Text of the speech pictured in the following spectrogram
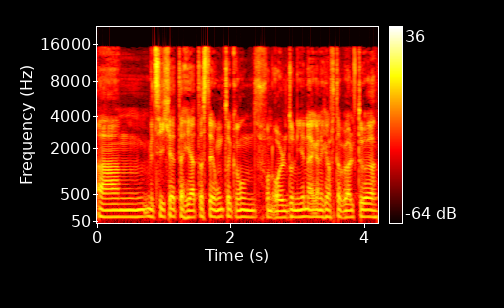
Ähm, mit Sicherheit der härteste Untergrund von allen Turnieren eigentlich auf der World Tour.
